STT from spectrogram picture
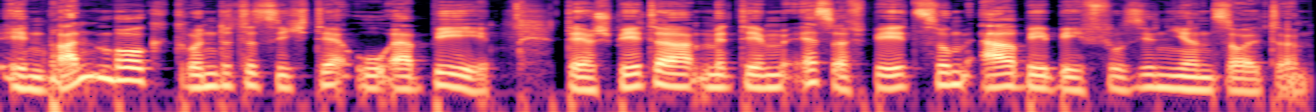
In Brandenburg gründete sich der ORB, der später mit dem SFB zum RBB fusionieren sollte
